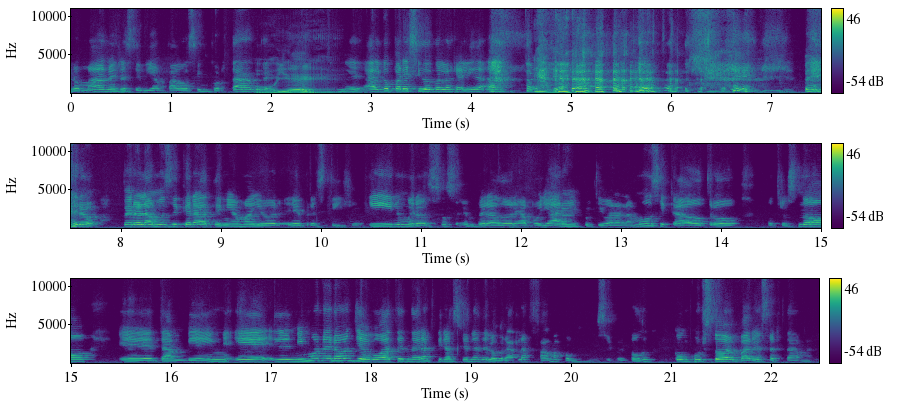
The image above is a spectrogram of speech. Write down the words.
romano y recibían pagos importantes. Oye. Eh, algo parecido con la realidad. pero, pero la música era, tenía mayor eh, prestigio. Y numerosos emperadores apoyaron y cultivaron la música, otros, otros no. Eh, también eh, el mismo Nerón llegó a tener aspiraciones de lograr la fama como músico, concursó en varios certámenes.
